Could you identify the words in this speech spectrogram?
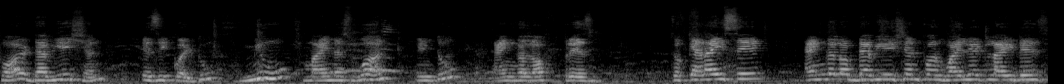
for deviation is equal to mu minus 1 into angle of prism. So can I say angle of deviation for violet light is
